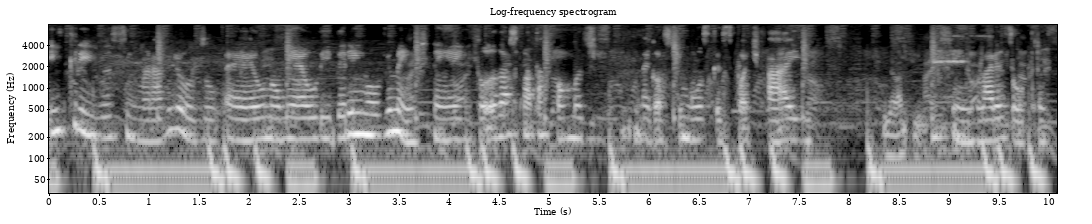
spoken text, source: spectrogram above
Incrível, assim, maravilhoso. É, o nome é O Líder em Movimento. Tem aí em todas as plataformas de negócio de música, Spotify, enfim, várias outras.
